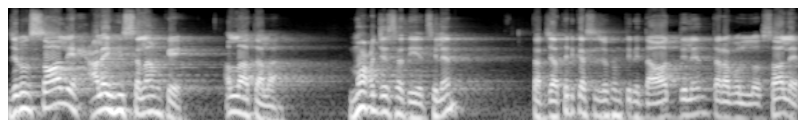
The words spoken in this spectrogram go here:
যেমন সালেহ আলাইহিস আল্লাহ তালা মজেসা দিয়েছিলেন তার জাতির কাছে যখন তিনি দাওয়াত দিলেন, তারা বলল, সালেহ,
